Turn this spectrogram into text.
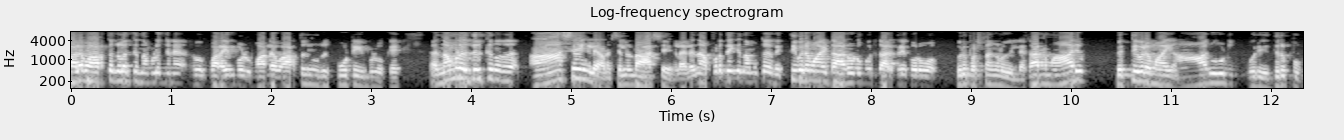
പല വാർത്തകളൊക്കെ നമ്മളിങ്ങനെ പറയുമ്പോഴും പല വാർത്തകൾ റിപ്പോർട്ട് ചെയ്യുമ്പോഴും ഒക്കെ നമ്മൾ എതിർക്കുന്നത് ആശയങ്ങളെയാണ് ചിലരുടെ ആശയങ്ങൾ. അല്ലെങ്കിൽ അപ്പുറത്തേക്ക് നമുക്ക് വ്യക്തിപരമായിട്ട് ആരോടും ഒരു താല്പര്യക്കുറവോ ഒരു പ്രശ്നങ്ങളോ ഇല്ല. കാരണം ആരും വ്യക്തിപരമായി ആരോടും ഒരു എതിർപ്പും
